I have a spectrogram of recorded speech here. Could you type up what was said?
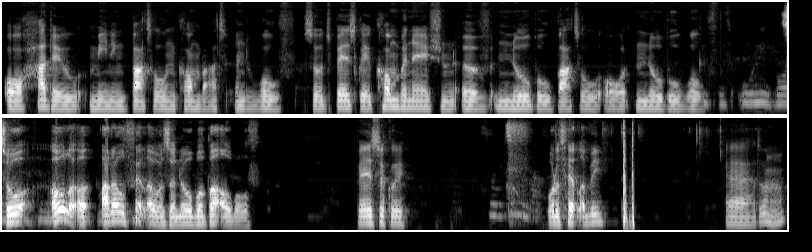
or Hadu meaning battle and combat and wolf. So it's basically a combination of noble battle or noble wolf. Because there's only one So, written hold book on, Adolf Hitler was a noble battle wolf. Basically, What does Hitler mean? uh, I don't know.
